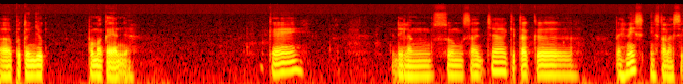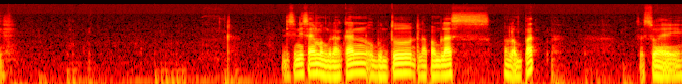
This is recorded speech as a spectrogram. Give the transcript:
uh, petunjuk pemakaiannya. Oke. Jadi langsung saja kita ke teknis instalasi. Di sini saya menggunakan Ubuntu 18.04 sesuai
